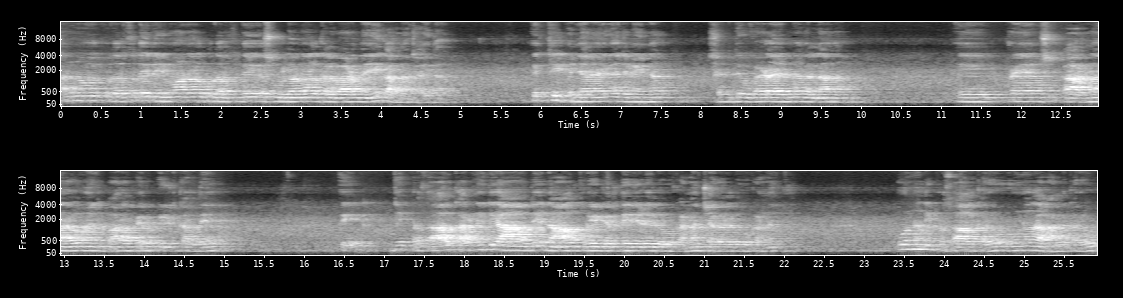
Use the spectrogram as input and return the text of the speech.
ਸਾਨੂੰ ਕੁਦਰਤ ਦੇ ਨਿਯਮਾਂ ਨਾਲ, ਕੁਦਰਤ ਦੇ ਅਸੂਲਾਂ ਨਾਲ ਖਿਲਵਾੜ ਨਹੀਂ ਕਰਨਾ ਚਾਹੀਦਾ। ਇੱਥੇ ਪੰਜਾਂ ਪਈਆਂ ਰਹਿਣੀਆਂ ਜ਼ਮੀਨਾਂ, ਛੱਡ ਦਿਓ ਕਿਹੜਾ ਇਹਨਾਂ ਗੱਲਾਂ ਦਾ। ਇਹ ਪ੍ਰੇਮ ਸਤਿਕਾਰ ਨਾ ਰਹੋ, ਮੈਂ ਦੁਬਾਰਾ ਫਿਰ ਰਿਪੀਟ ਕਰਦੇ ਹਾਂ। ਤੇ ਜੇ ਪੜਤਾਲ ਕਰਨੀ ਤੇ ਆਪ ਦੇ ਨਾਲ ਤੁਰੇ ਫਿਰਦੇ ਜਿਹੜੇ ਲੋਕ ਆ ਨਾ ਚਗੜ ਲੋਕ ਹਨ, ਉਹਨਾਂ ਦੀ ਪੜਤਾਲ ਕਰੋ, ਉਹਨਾਂ ਦਾ ਹੱਲ ਕਰੋ।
